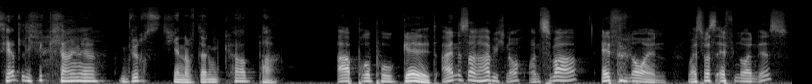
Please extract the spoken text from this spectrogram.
Zärtliche kleine Würstchen auf deinem Körper. Apropos Geld. Eine Sache habe ich noch. Und zwar F9. Weißt du, was F9 ist?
